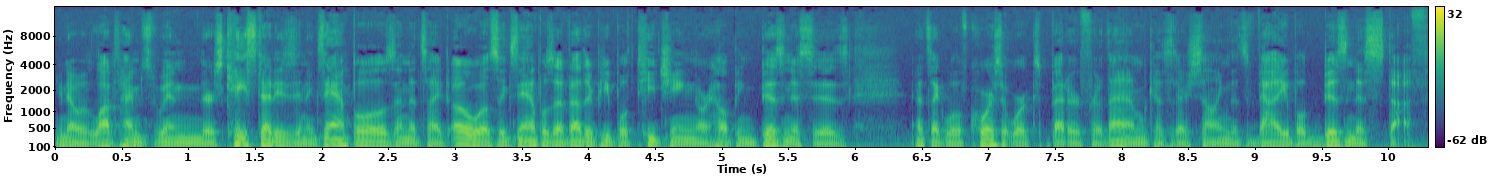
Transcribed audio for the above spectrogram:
you know, a lot of times when there's case studies and examples, and it's like, oh, well, it's examples of other people teaching or helping businesses. And it's like, well, of course it works better for them because they're selling this valuable business stuff.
